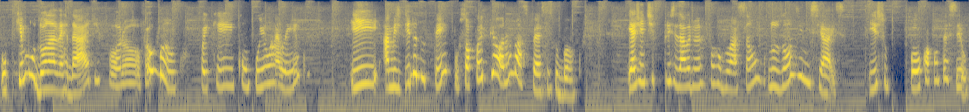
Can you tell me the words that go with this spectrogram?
O que mudou, na verdade, foram, foi o banco. Foi quem compunha o elenco. E à medida do tempo, só foi piorando as peças do banco. E a gente precisava de uma reformulação nos 11 iniciais. Isso pouco aconteceu.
